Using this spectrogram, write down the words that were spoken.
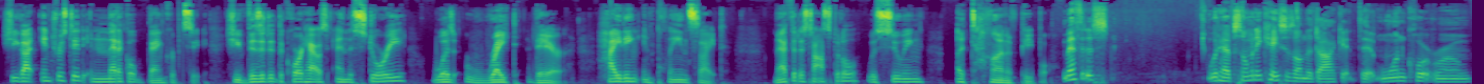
She got interested in medical bankruptcy. She visited the courthouse, and the story was right there, hiding in plain sight. Methodist Hospital was suing a ton of people. Methodist would have so many cases on the docket that one courtroom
